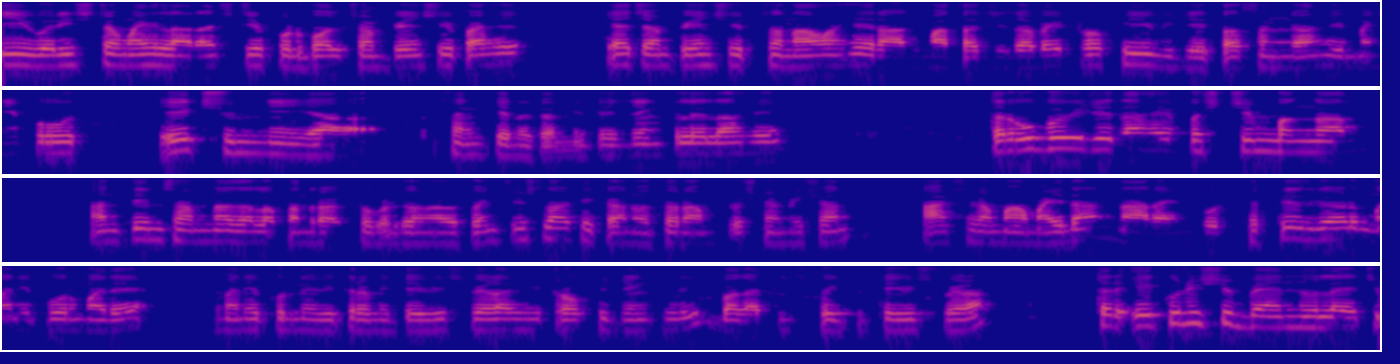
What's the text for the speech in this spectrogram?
ही वरिष्ठ महिला राष्ट्रीय फुटबॉल चॅम्पियनशिप आहे. या चॅम्पियनशिपचं नाव आहे राजमाता जिजाबाई ट्रॉफी विजेता संघ आहे मणिपूर. एक शून्य या संख्येनं त्यांनी ते जिंकलेलं आहे. तर उपविजेता आहे पश्चिम बंगाल. अंतिम सामना झाला पंधरा ऑक्टोबर दोन हजार पंचवीस ला ठिकाण होतं रामकृष्ण मिशन. आश्रमा मैदान. नारायणपूर छत्तीसगड मणिपूरमध्ये मणिपूरने विक्रमी तेवीस वेळा ही ट्रॉफी जिंकली. बघा तीस पैकी तेवीस वेळा. तर एकोणीसशे ब्याण्णव ला याची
